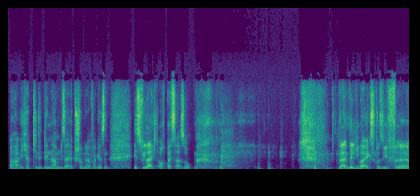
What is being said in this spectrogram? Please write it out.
Ah, ich habe die, den Namen dieser App schon wieder vergessen. Ist vielleicht auch besser so. Bleiben wir lieber exklusiv äh,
